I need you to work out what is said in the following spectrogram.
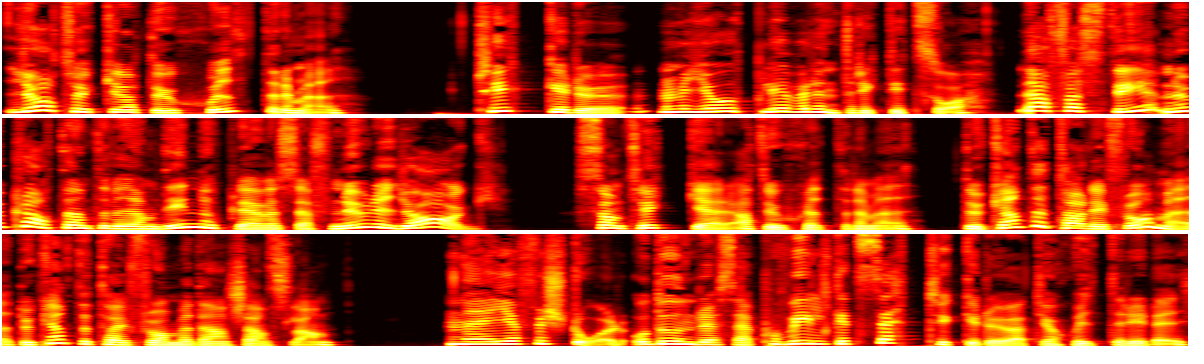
jag tycker att du skiter i mig. Tycker du? Nej, men jag upplever inte riktigt så. Ja, fast det, nu pratar inte vi om din upplevelse för nu är det jag som tycker att du skiter i mig. Du kan inte ta det ifrån mig. Du kan inte ta ifrån mig den känslan. Nej, jag förstår. Och då undrar jag så här, på vilket sätt tycker du att jag skiter i dig?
